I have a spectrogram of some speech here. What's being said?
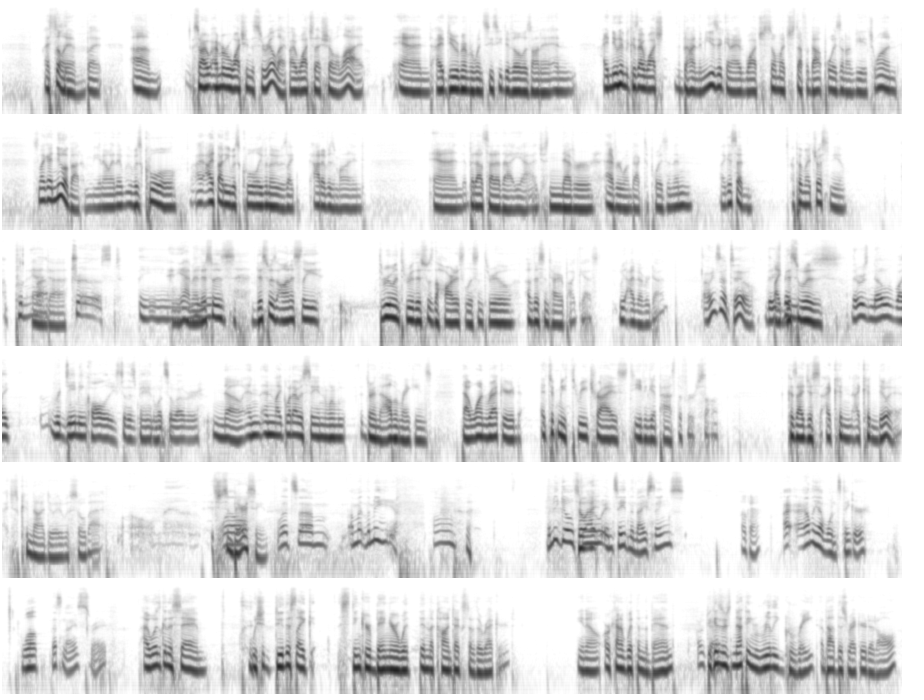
I still am, but um, so I, I remember watching The Surreal Life. I watched that show a lot, and I do remember when CC DeVille was on it, and I knew him because I watched Behind the Music, and I had watched so much stuff about Poison on VH1. So like I knew about him, you know, and it, it was cool. I, I thought he was cool, even though he was like out of his mind. And but outside of that, yeah, I just never ever went back to Poison. And like I said, I put my trust in you. I put my And uh, trust in and yeah, man, this was this was honestly through and through. This was the hardest listen through of this entire podcast we, I've ever done. I think so too. There's like been, this was there was no like redeeming qualities to this band whatsoever. No, and and like what I was saying when we during the album rankings, that one record, it took me three tries to even get past the first song, because I just I couldn't I couldn't do it. I just could not do it. It was so bad. Oh man, it's just Well, embarrassing. Let's um, I'm, let me um, let me go So I- through and say the nice things. Okay. I, I only have one stinker. Well, That's nice, right? I was gonna say we should do this like stinker banger within the context of the record, you know, or kind of within the band. Okay. because there's nothing really great about this record at all.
